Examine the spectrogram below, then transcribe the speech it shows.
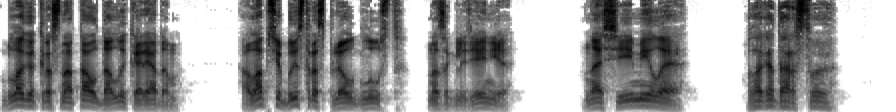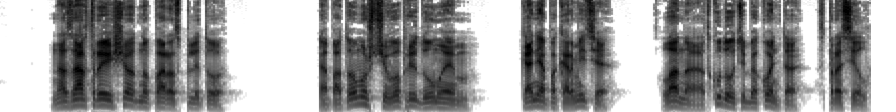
Благо краснотал да лыка рядом. А лапти быстро сплел глуст, на загляденье. «Носи, милая». «Благодарствую». «На завтра еще одну пару сплету». «А потом уж чего придумаем. Коня покормите». «Лана, откуда у тебя конь-то?» — спросил.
